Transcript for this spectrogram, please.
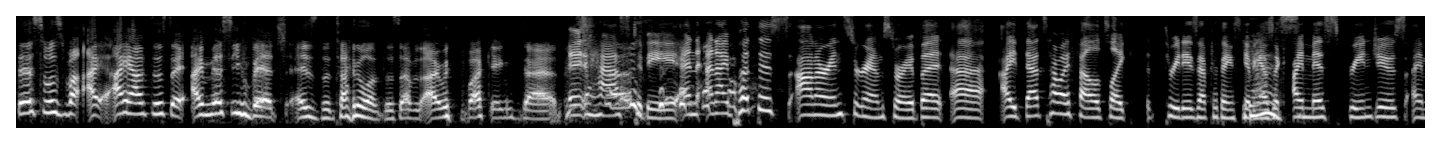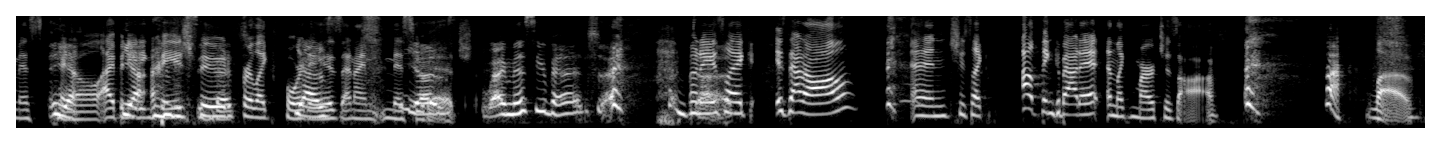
this was fu- I, I have to say I miss you bitch is the title of this episode. I was fucking dead. It has to be. And and I put this on our Instagram story, but uh I that's how I felt like three days after Thanksgiving. I was like, I miss green juice, I miss kale. Yeah. I've been Yeah, eating beige food for like four Yes. days and I miss Yes. you, bitch. I miss you, bitch. Monet's like, is that all? And she's like, I'll think about it, and like marches off. Love.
